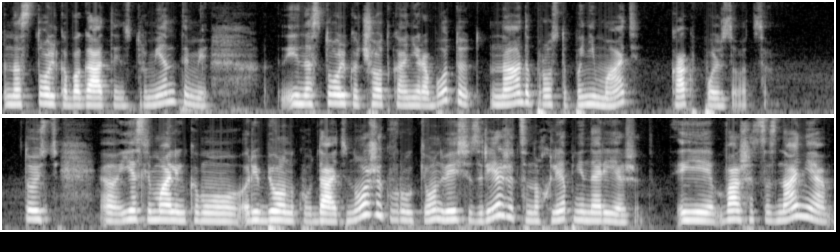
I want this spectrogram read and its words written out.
настолько богата инструментами, и настолько четко они работают, надо просто понимать, как пользоваться. То есть, э, если маленькому ребенку дать ножик в руки, он весь изрежется, но хлеб не нарежет. И ваше сознание,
